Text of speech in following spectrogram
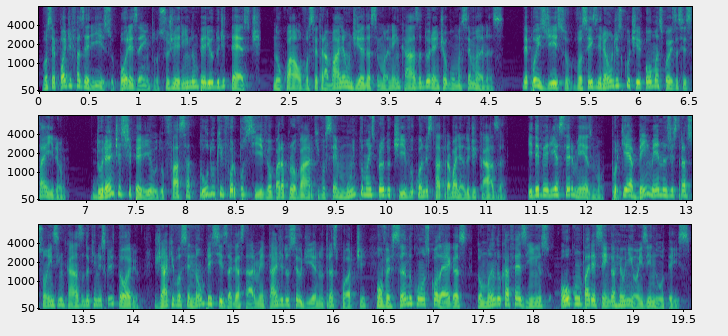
Você pode fazer isso, por exemplo, sugerindo um período de teste, no qual você trabalha um dia da semana em casa durante algumas semanas. Depois disso, vocês irão discutir como as coisas se saíram. Durante este período, faça tudo o que for possível para provar que você é muito mais produtivo quando está trabalhando de casa. E deveria ser mesmo, porque há bem menos distrações em casa do que no escritório, já que você não precisa gastar metade do seu dia no transporte, conversando com os colegas, tomando cafezinhos ou comparecendo a reuniões inúteis.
